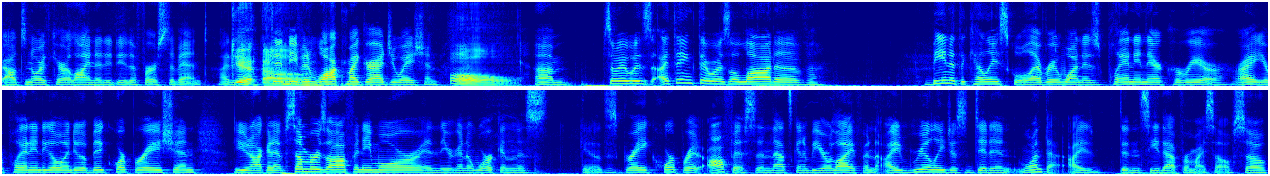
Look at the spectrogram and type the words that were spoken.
out to North Carolina to do the first event. I didn't, didn't even walk my graduation. Oh, so it was i think there was a lot of being at the kelley school everyone is planning their career right? You're planning to go into a big corporation. You're not going to have summers off anymore and you're going to work in this you know this gray corporate office and that's going to be your life. And i really just didn't want that. I didn't see that for myself. So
